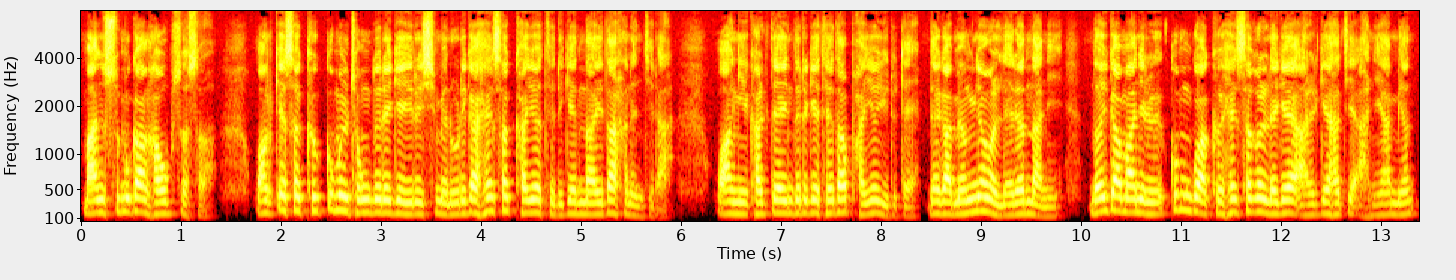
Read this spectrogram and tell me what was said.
만수무강하옵소서. 왕께서 그 꿈을 종들에게 이르시면 우리가 해석하여 드리겠나이다 하는지라. 왕이 갈대인들에게 대답하여 이르되 내가 명령을 내렸나니 너희가 만일 꿈과 그 해석을 내게 알게 하지 아니하면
